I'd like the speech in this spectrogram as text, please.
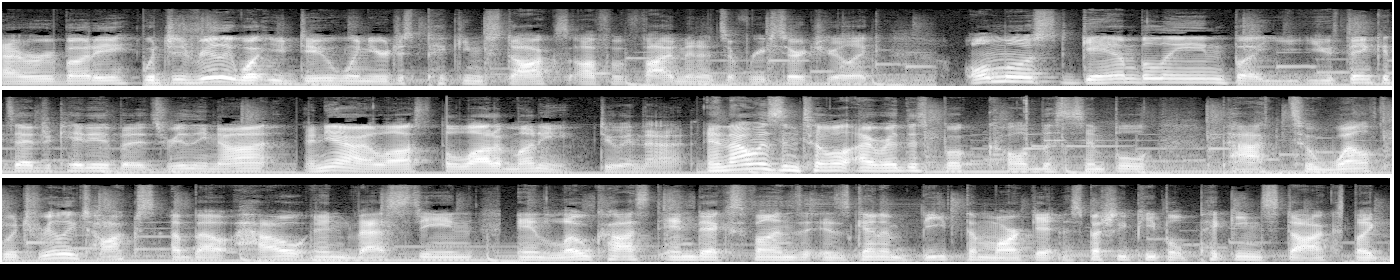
everybody, which is really what you do when you're just picking stocks off of five minutes of research. You're like, almost gambling, but you think it's educated, but it's really not. And yeah, I lost a lot of money doing that. And that was until I read this book called The Simple Path to Wealth, which really talks about how investing in low cost index funds is gonna beat the market, especially people picking stocks like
